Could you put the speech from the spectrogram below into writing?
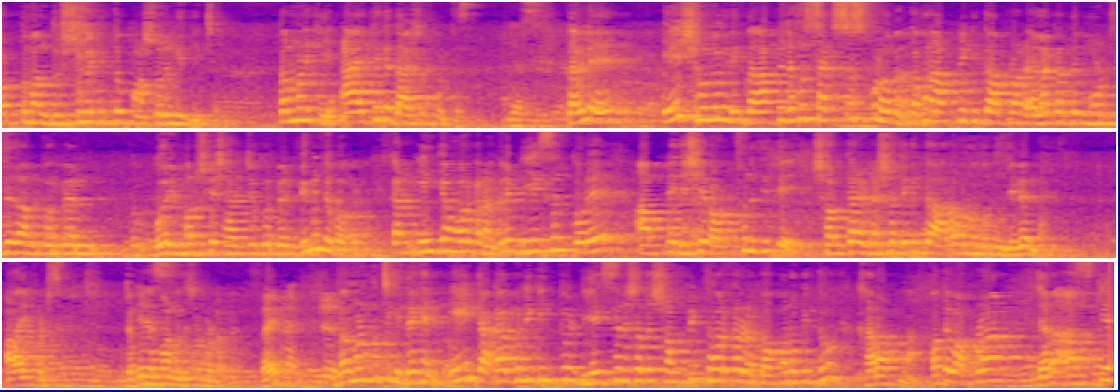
বর্তমান দুঃসময়ে কিন্তু পাঁচশো রিঙ্গিত দিচ্ছেন। তার মানে কি আয় থেকে দায় শোধ করতেছেন তাহলে এই সময়গুলি তা আপনি যখন সাকসেসফুল হবেন তখন আপনি কিন্তু আপনার এলাকাতে মসজিদে দান করবেন গরিব মানুষকে সাহায্য করবেন বিভিন্নভাবে। কারণ ইনকাম হওয়ার কারণে। তাহলে ডিএকশন করে আপনি দেশের অর্থনীতিতে সরকার এটার সাথে কিন্তু আরও অনুমোদন দিবেন। আড়াই পার্সেন্ট যখন বাংলাদেশে পাঠাবেন রাইট তার মানে হচ্ছে কি দেখেন এই টাকাগুলি কিন্তু সাথে সম্পৃক্ত হওয়ার কারণে কখনো কিন্তু খারাপ না। অতএব আপনারা যারা আজকে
